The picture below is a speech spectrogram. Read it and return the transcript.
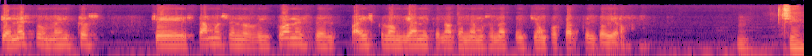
que en estos momentos que estamos en los rincones del país colombiano y que no tenemos una atención por parte del gobierno. Mm. Sí.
